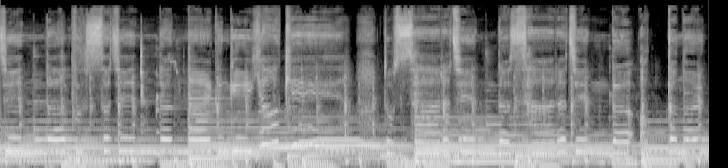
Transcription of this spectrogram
부서진다 부서진다 낡은 기억이 또 사라진다 사라진다. 어떤 얼굴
